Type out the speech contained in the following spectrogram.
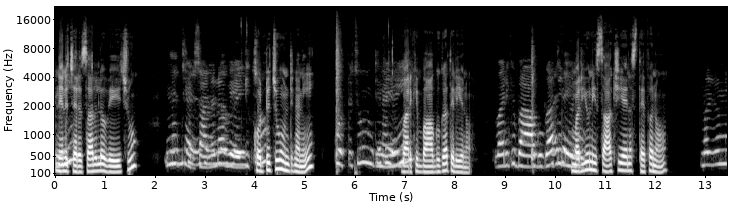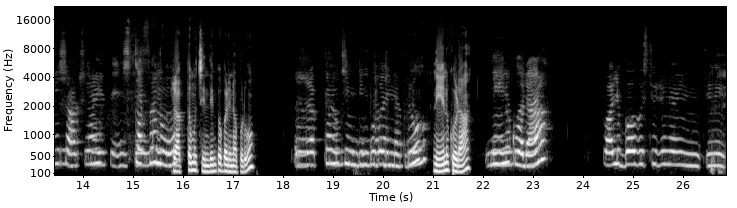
నేను చెరసాలలో వేయుచు కొట్టుచూ ఉంటినని? వారికి బాగుగా తెలియను. వారికి బాగుగా మరియు నీ సాక్షి అయిన స్టెఫను? మరియు నీ సాక్ష్యం స్టెఫను. రక్తము చిందింపబడినప్పుడు? రక్తము చిందింపబడినప్పుడు నేను కూడా? నేను కూడా దగ్గర నిలిచి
